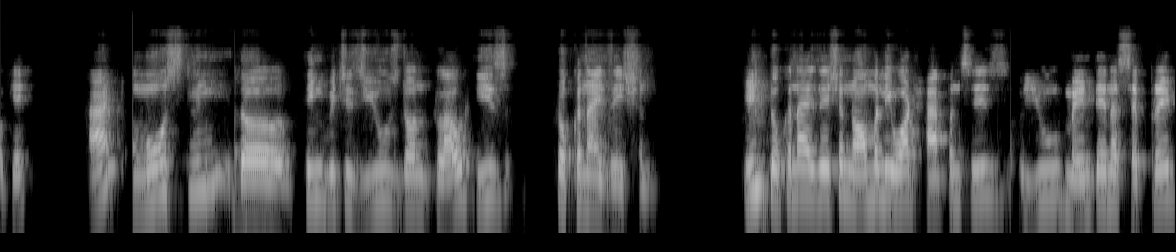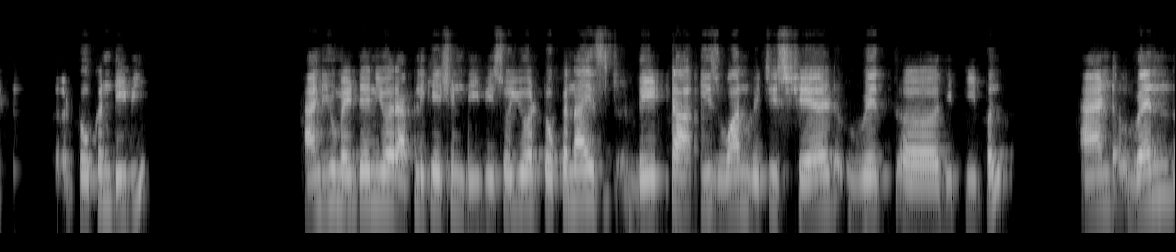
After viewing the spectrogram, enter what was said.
okay? And mostly the thing which is used on cloud is tokenization in tokenization normally what happens is you maintain a separate uh, token db and you maintain your application db so your tokenized data is one which is shared with uh, the people. And when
